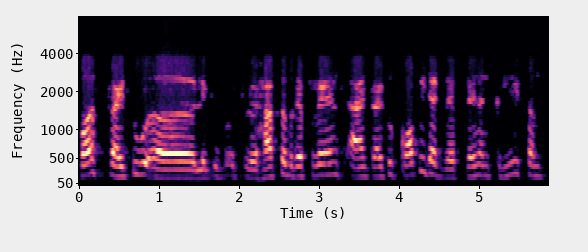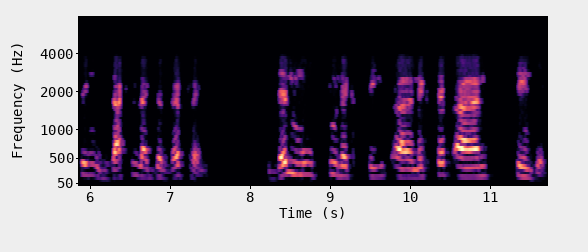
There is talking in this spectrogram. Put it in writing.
first try to uh, like have some reference and try to copy that reference and create something exactly like the reference. Then move to next step, uh, next step and change it.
